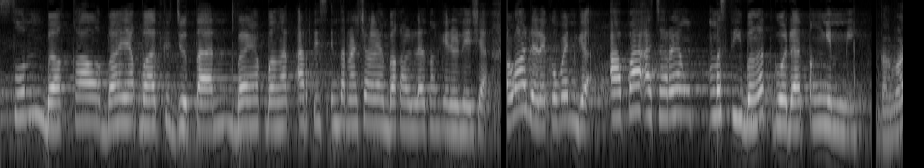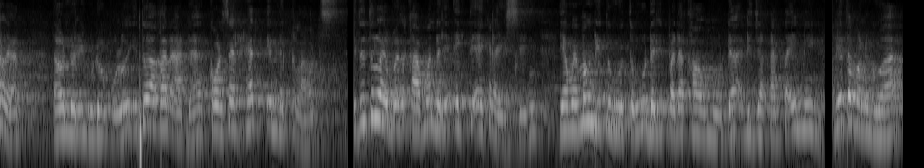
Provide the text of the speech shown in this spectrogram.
Sun bakal banyak banget kejutan, banyak banget artis internasional yang bakal datang ke Indonesia. Lo ada rekomend gak apa acara yang mesti banget gue datengin nih? Ntar Maret tahun 2020 itu akan ada konser Head in the Clouds. Itu tuh label rekaman dari ATX Racing yang memang ditunggu-tunggu daripada kaum muda di Jakarta ini. Dia teman gua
